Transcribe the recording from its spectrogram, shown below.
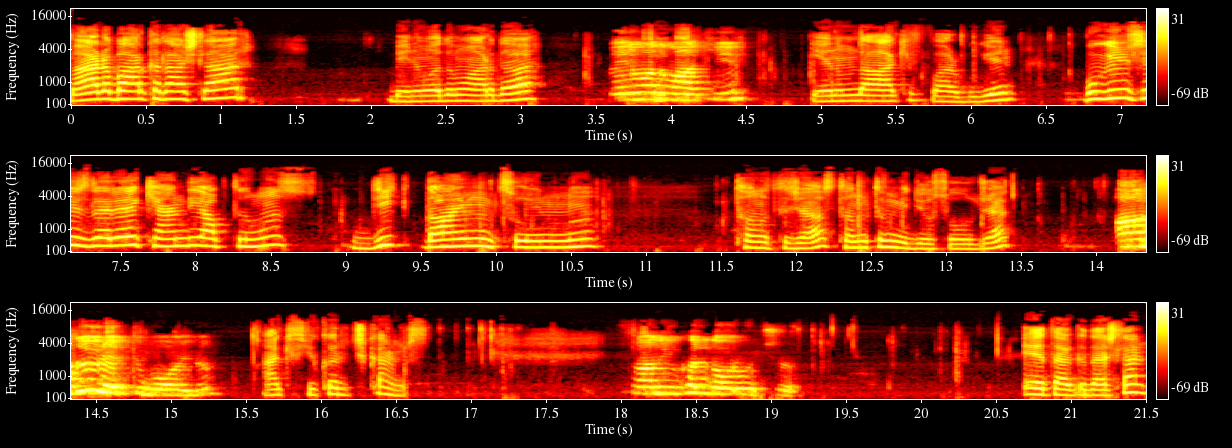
Merhaba arkadaşlar. Benim adım Arda. Benim adım Akif. Yanımda Akif var bugün. Bugün sizlere kendi yaptığımız Dick Diamond oyununu tanıtacağız. Tanıtım videosu olacak. Arda üretti bu oyunu. Akif yukarı çıkar mısın? Şu an yukarı doğru uçuyor. Evet arkadaşlar.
